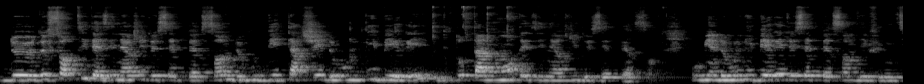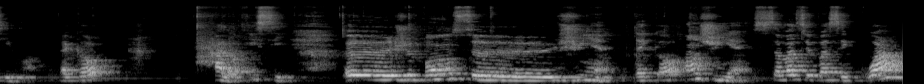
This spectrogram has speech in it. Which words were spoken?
de, de sortir des énergies de cette personne, de vous détacher, de vous libérer totalement des énergies de cette personne, ou bien de vous libérer de cette personne définitivement. D'accord? Alors, ici, euh, je pense euh, juin, d'accord? En juin, ça va se passer quoi?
